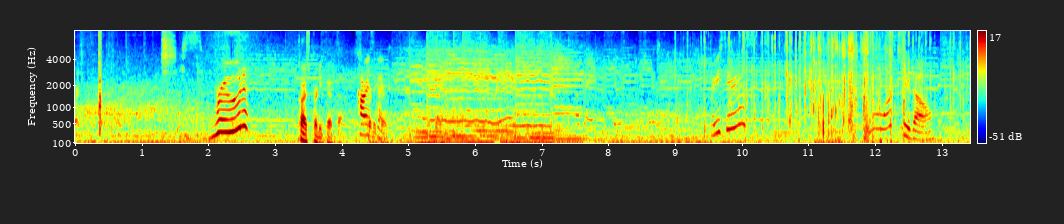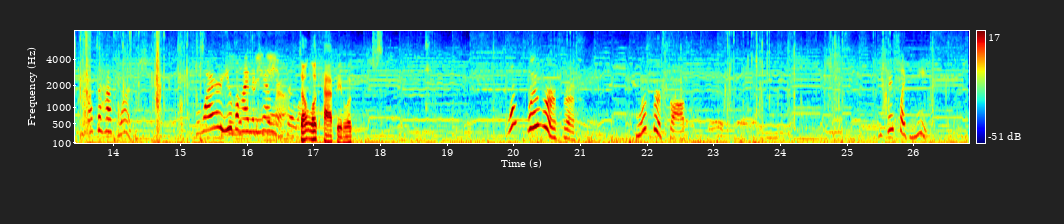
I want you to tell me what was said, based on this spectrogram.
Rude. car's pretty good though. It's Car's pretty good. Are you serious? You don't want to though. You're about to have lunch. Why are you behind the camera? Don't look happy. Look. Flavor is this? What's this sauce? It tastes like meat.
